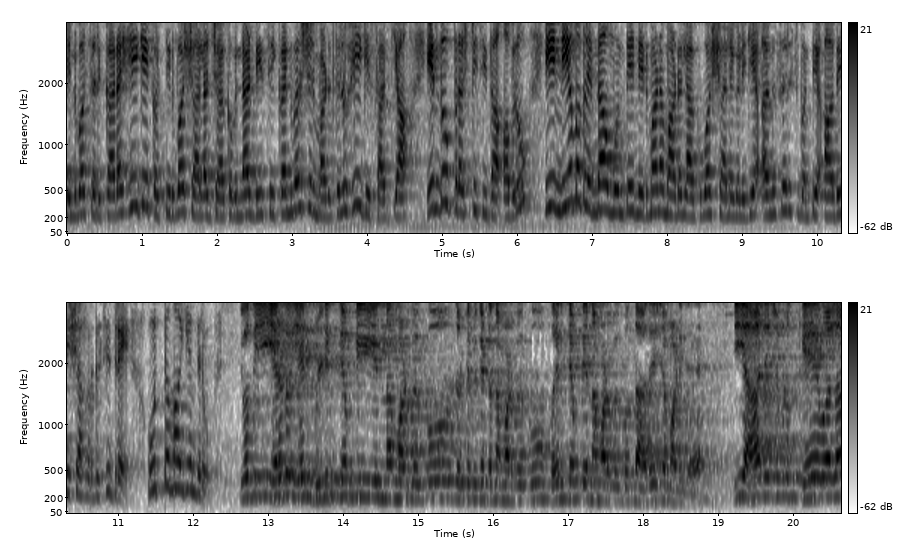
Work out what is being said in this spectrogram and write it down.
ಎನ್ನುವ ಸರ್ಕಾರ ಹೇಗೆ ಕಟ್ಟಿರುವ ಶಾಲಾ ಜಾಗವನ್ನ ಡಿಸಿ ಕನ್ವರ್ಷನ್ ಮಾಡಿಸಲು ಹೇಗೆ ಸಾಧ್ಯ ಎಂದು ಪ್ರಶ್ನಿಸಿದ ಅವರು, ಈ ನಿಯಮಗಳನ್ನ ಮುಂದೆ ನಿರ್ಮಾಣ ಮಾಡಲಾಗುವ ಶಾಲೆಗಳಿಗೆ ಅನುಸರಿಸುವಂತೆ ಆದೇಶ ಹೊರಡಿಸಿದ್ರೆ ಉತ್ತಮ ಎಂದರು. ಇವತ್ತು ಈ ಎರಡು ಏನು ಬಿಲ್ಡಿಂಗ್ ಸೇಫ್ಟಿಯನ್ನು ಮಾಡಬೇಕು ಸರ್ಟಿಫಿಕೇಟನ್ನು ಮಾಡಬೇಕು ಫೈರ್ ಸೇಫ್ಟಿಯನ್ನು ಮಾಡಬೇಕು ಅಂತ ಆದೇಶ ಮಾಡಿದೆ ಈ ಆದೇಶಗಳು ಕೇವಲ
